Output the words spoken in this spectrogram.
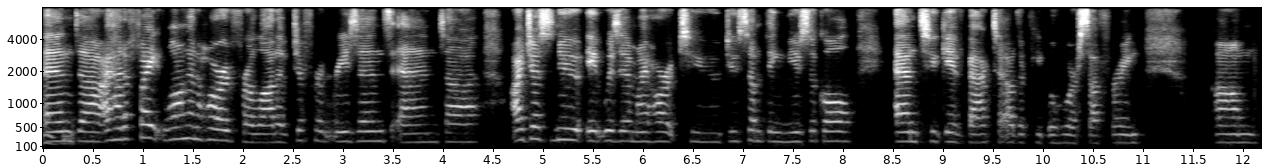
And uh, I had to fight long and hard for a lot of different reasons. And uh, I just knew it was in my heart to do something musical and to give back to other people who are suffering. Um,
